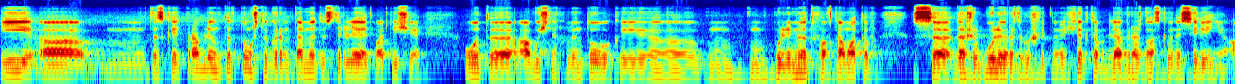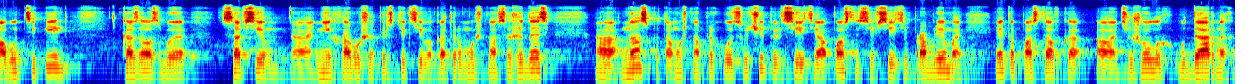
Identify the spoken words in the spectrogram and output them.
И, э, так сказать, проблема-то в том, что гранатометы стреляют, в отличие от э, обычных винтовок и э, пулеметов, автоматов с даже более разрушительным эффектом для гражданского населения. А вот теперь, казалось бы, совсем э, нехорошая перспектива, которая может нас ожидать, э, нас, потому что нам приходится учитывать все эти опасности, все эти проблемы. Это поставка э, тяжелых, ударных,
